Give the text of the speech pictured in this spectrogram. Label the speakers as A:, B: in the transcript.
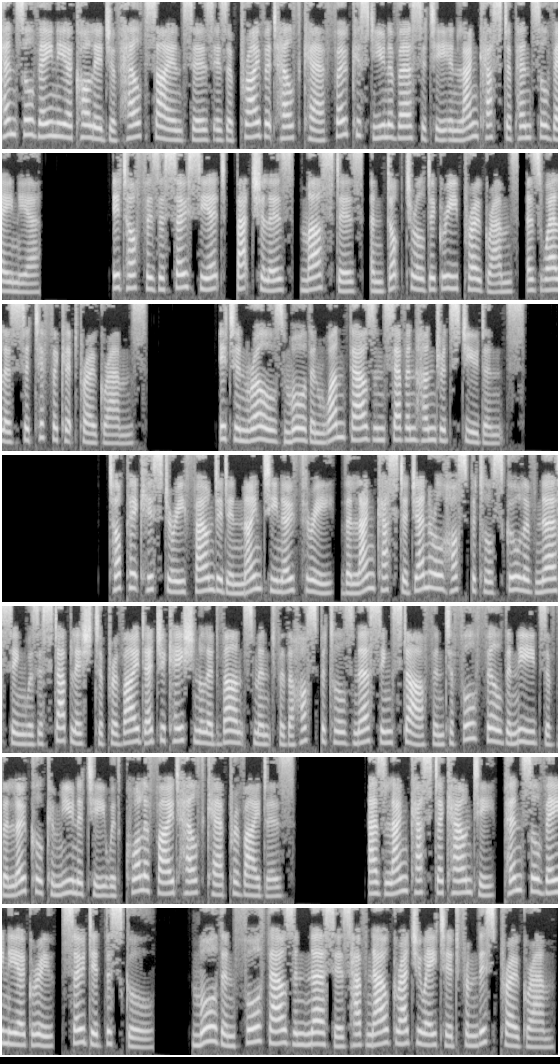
A: Pennsylvania College of Health Sciences is a private healthcare-focused university in Lancaster, Pennsylvania. It offers associate, bachelor's, master's, and doctoral degree programs, as well as certificate programs. It enrolls more than 1,700 students. Topic history Founded in 1903, the Lancaster General Hospital School of Nursing was established to provide educational advancement for the hospital's nursing staff and to fulfill the needs of the local community with qualified healthcare providers. As Lancaster County, Pennsylvania grew, so did the school. More than 4,000 nurses have now graduated from this program.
